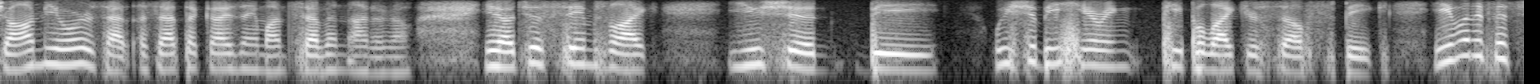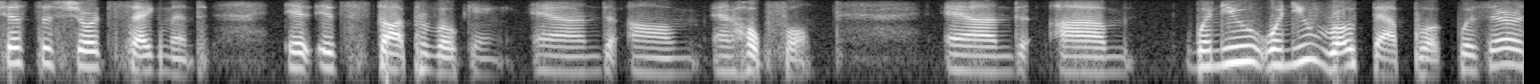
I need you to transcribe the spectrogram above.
john muir? Is that is that that guy's name on seven? I don't know. You know it just seems like you should be we should be hearing people like yourself speak. Even if it's just a short segment it it's thought provoking and um and hopeful. And um when you when you wrote that book, was there a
